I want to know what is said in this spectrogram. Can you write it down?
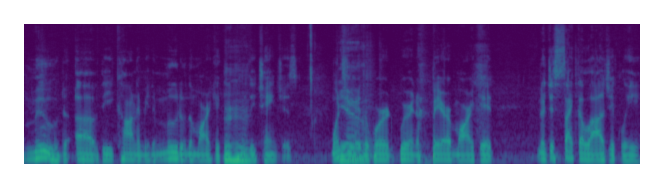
mood of the economy, the mood of the market completely changes. Once you hear the word "we're in a bear market," know, just psychologically,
